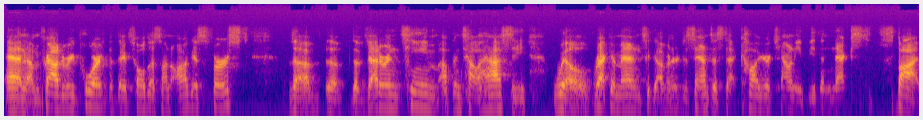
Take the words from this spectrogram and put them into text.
And I'm proud to report that they've told us on August 1st, the, the, the, veteran team up in Tallahassee will recommend to Governor DeSantis that Collier County be the next spot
